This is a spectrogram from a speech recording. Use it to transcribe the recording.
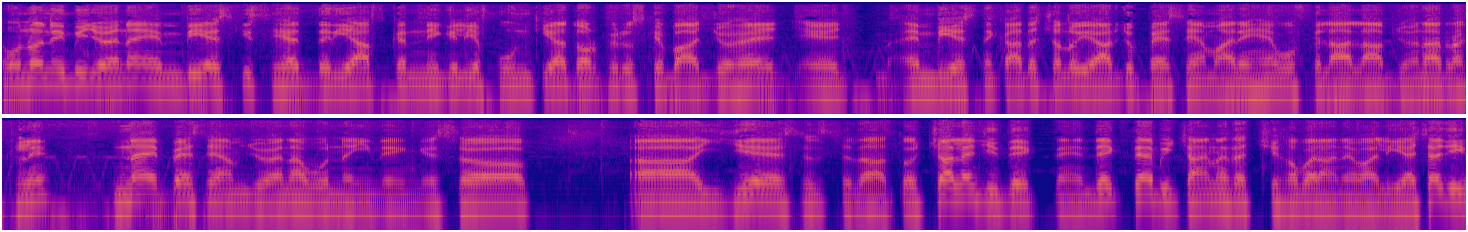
उन्होंने भी जो है ना एम की सेहत दरियाफ्त करने के लिए फ़ोन किया था और फिर उसके बाद जो है एम ने कहा था, चलो यार, जो पैसे हमारे हैं वो फ़िलहाल आप जो है ना रख लें। नए पैसे हम जो है ना वो नहीं देंगे। सो ये सिलसिला। तो चलें जी, देखते हैं। देखते हैं, अभी चाइना से अच्छी खबर आने वाली है। अच्छा जी,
